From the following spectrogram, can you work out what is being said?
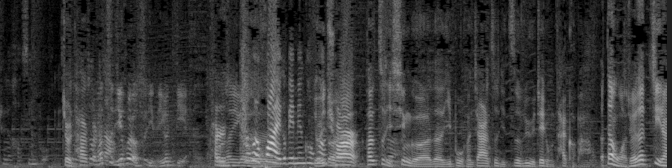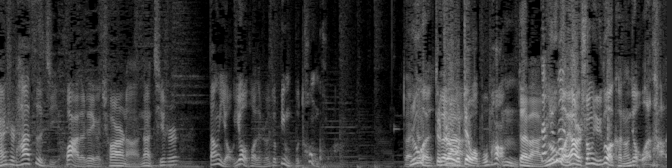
这个好辛苦，就是他就是他自己会有自己的一个点，他是他会画一个边边框框出来，一圈儿，他自己性格的一部分，加上自己自律，这种太可怕了。但我觉得，既然是他自己画的这个圈儿呢，那其实当有诱惑的时候，就并不痛苦了，对如果就就对吧知道我这我不碰，嗯，对吧？如果要是双鱼座，可能就我操，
